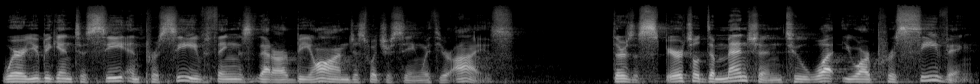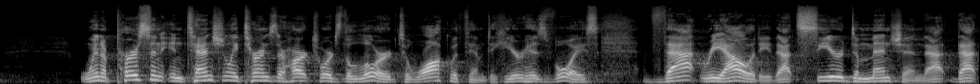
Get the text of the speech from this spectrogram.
where you begin to see and perceive things that are beyond just what you're seeing with your eyes. There's a spiritual dimension to what you are perceiving. When a person intentionally turns their heart towards the Lord to walk with Him, to hear His voice, that reality, that seer dimension, that, that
